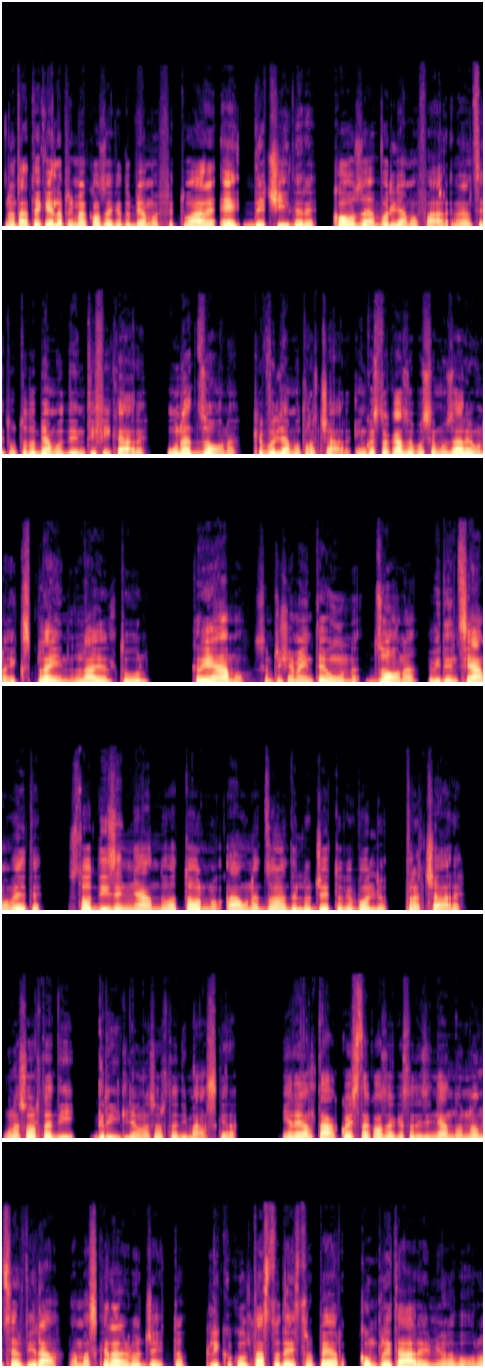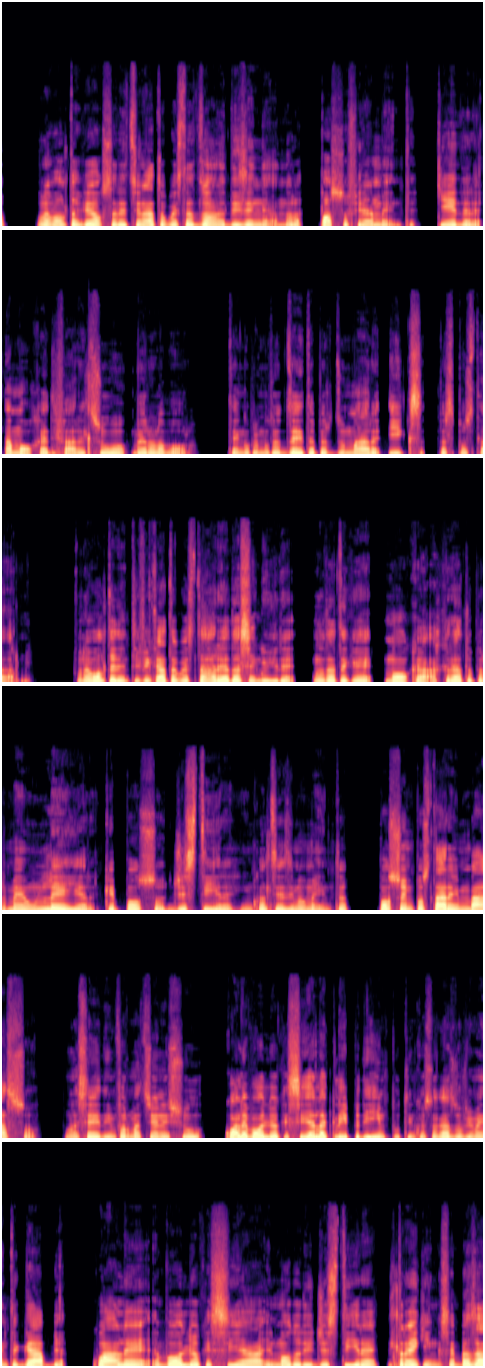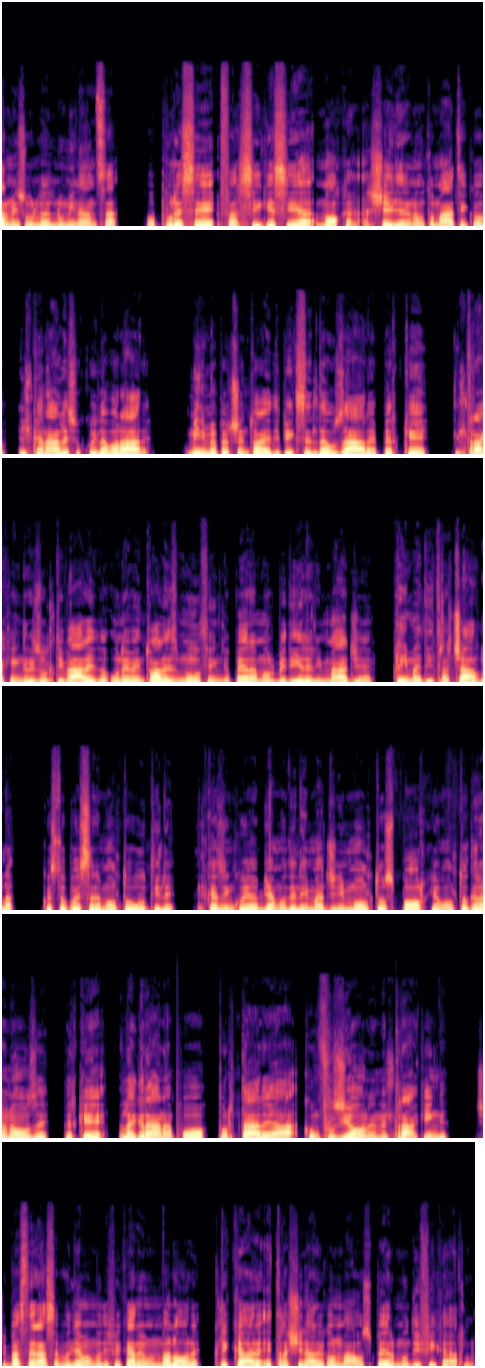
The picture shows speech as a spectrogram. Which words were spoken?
Notate che la prima cosa che dobbiamo effettuare è decidere cosa vogliamo fare. Innanzitutto dobbiamo identificare una zona che vogliamo tracciare. In questo caso possiamo usare una Explain Layer Tool. Creiamo semplicemente una zona, evidenziamo, vedete, sto disegnando attorno a una zona dell'oggetto che voglio tracciare una sorta di griglia, una sorta di maschera. In realtà questa cosa che sto disegnando non servirà a mascherare l'oggetto, clicco col tasto destro per completare il mio lavoro, una volta che ho selezionato questa zona disegnandola, posso finalmente chiedere a Mocha di fare il suo vero lavoro. Tengo premuto Z per zoomare, X per spostarmi. Una volta identificata quest'area da seguire, notate che Mocha ha creato per me un layer che posso gestire in qualsiasi momento. Posso impostare in basso una serie di informazioni su quale voglio che sia la clip di input, in questo caso ovviamente gabbia, quale voglio che sia il modo di gestire il tracking, se basarmi sulla luminanza oppure se fa sì che sia Mocha a scegliere in automatico il canale su cui lavorare, minima percentuale di pixel da usare perché il tracking risulti valido, un eventuale smoothing per ammorbidire l'immagine prima di tracciarla. Questo può essere molto utile nel caso in cui abbiamo delle immagini molto sporche o molto granose perché la grana può portare a confusione nel tracking. Ci basterà se vogliamo modificare un valore cliccare e trascinare col mouse per modificarlo.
